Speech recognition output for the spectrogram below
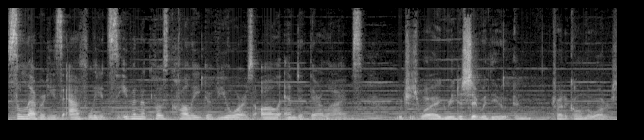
celebrities, athletes, even a close colleague of yours all ended their lives. Which is why I agreed to sit with you and try to calm the waters.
